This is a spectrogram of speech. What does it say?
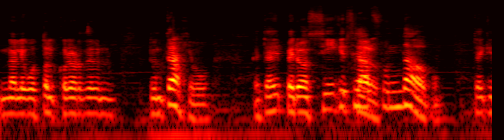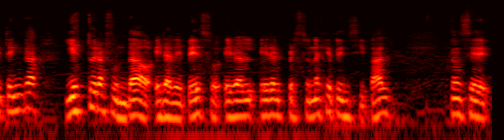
no le gustó el color de un, de un traje, po, ¿cachai? pero sí que sea Claro. fundado, po, que tenga, y esto era fundado, era de peso, era, era el personaje principal, entonces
